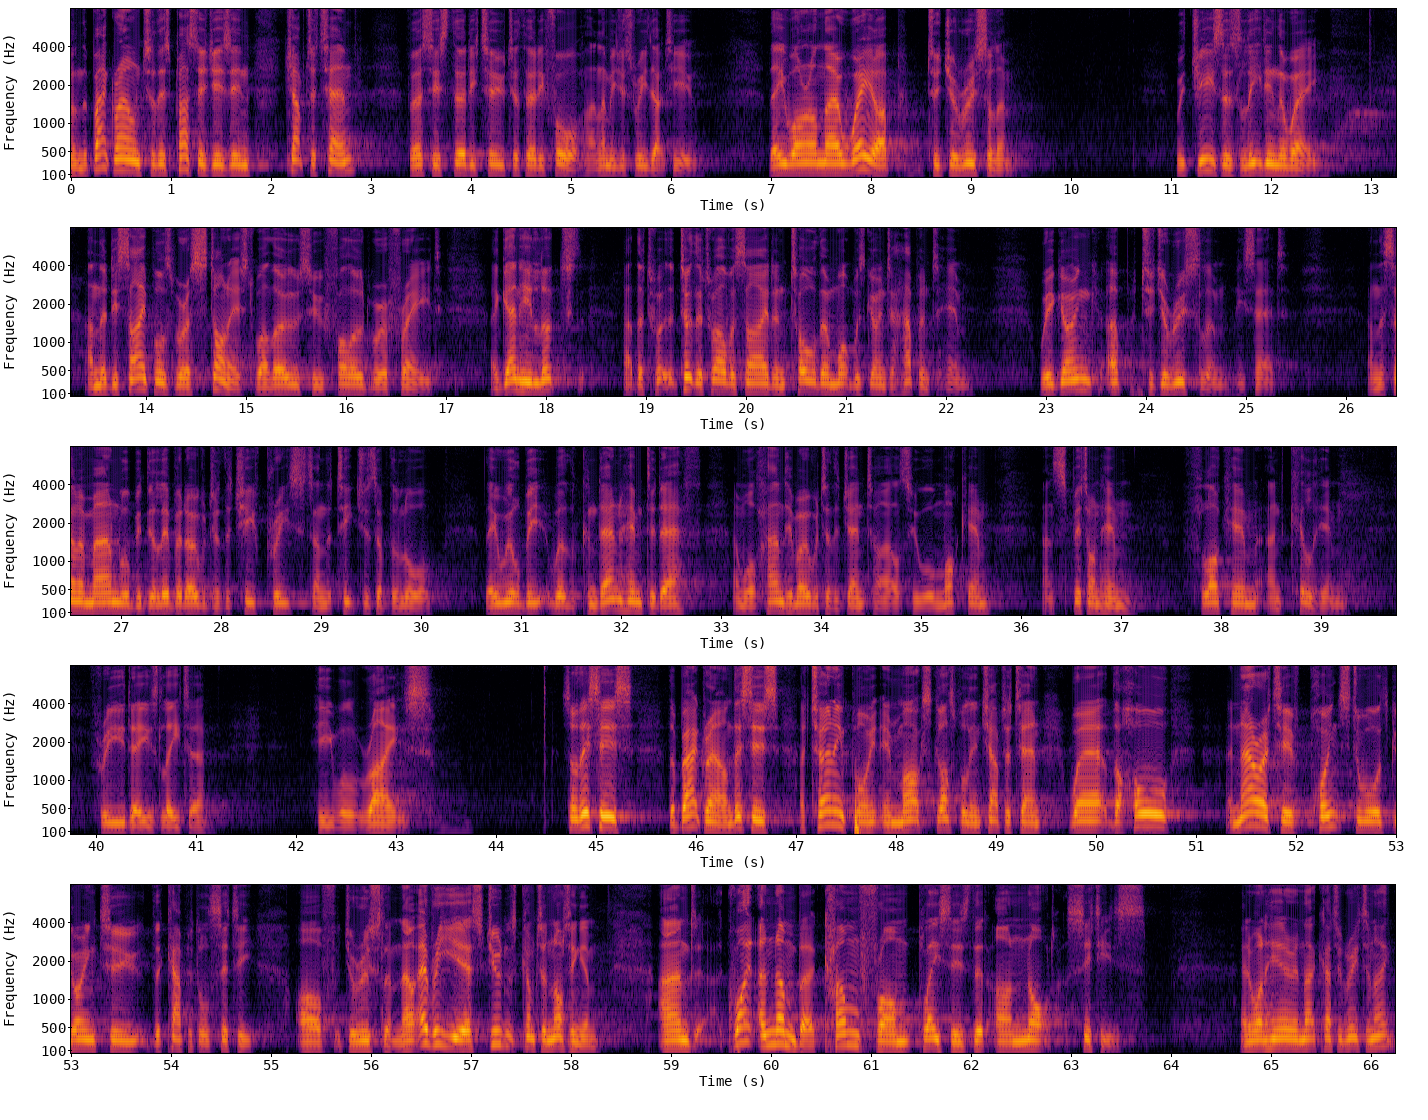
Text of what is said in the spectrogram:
And the background to this passage is in chapter 10, verses 32 to 34. And let me just read that to you. They were on their way up to Jerusalem, with Jesus leading the way. And the disciples were astonished, while those who followed were afraid. Again, he looked at the tw- took the twelve aside and told them what was going to happen to him. We're going up to Jerusalem, he said, and the Son of Man will be delivered over to the chief priests and the teachers of the law. They will, be, will condemn him to death and will hand him over to the Gentiles, who will mock him and spit on him, flog him and kill him. Three days later, he will rise. So, this is the background. This is a turning point in Mark's gospel in chapter 10, where the whole narrative points towards going to the capital city of Jerusalem. Now, every year, students come to Nottingham, and quite a number come from places that are not cities. Anyone here in that category tonight?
